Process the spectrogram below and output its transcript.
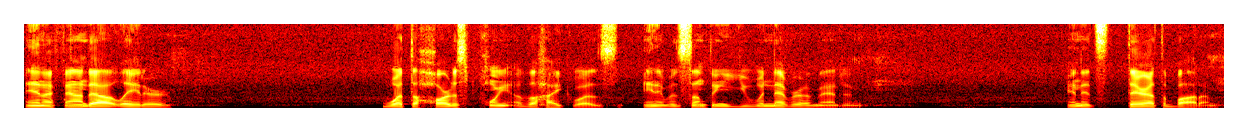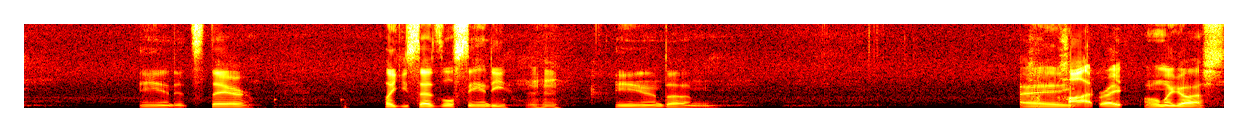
and I found out later what the hardest point of the hike was, and it was something you would never imagine. And it's there at the bottom. And it's there, like you said, it's a little sandy Mm-hmm. and um, I Hot, right? oh my gosh,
